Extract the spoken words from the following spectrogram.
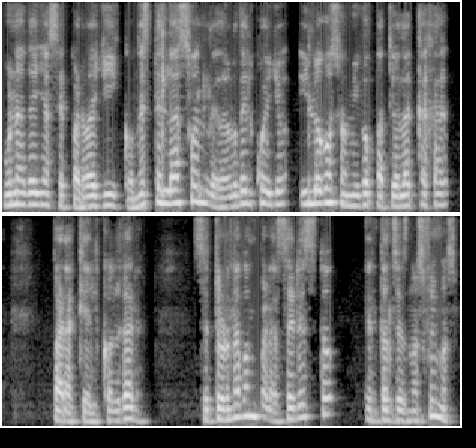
una de ellas se paró allí con este lazo alrededor del cuello y luego su amigo pateó la caja para que él colgara. Se turnaban para hacer esto, entonces nos fuimos.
